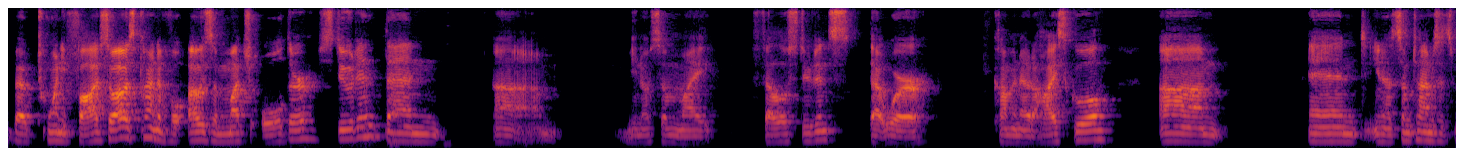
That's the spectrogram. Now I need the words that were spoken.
about 25, so I was kind of I was a much older student than um, you know some of my fellow students that were coming out of high school um, and you know sometimes it's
